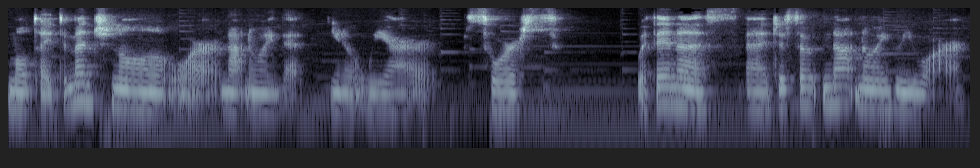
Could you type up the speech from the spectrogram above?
multidimensional or not knowing that, you know, we are source within us, uh, just not knowing who you are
